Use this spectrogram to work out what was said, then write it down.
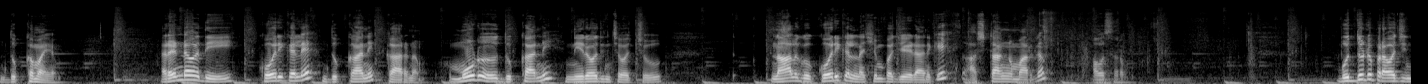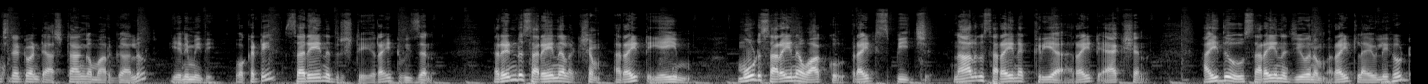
దుఃఖమయం. రెండవది కోరికలే దుఃఖానికి కారణం. మూడు దుఃఖాన్ని నిరోధించవచ్చు. నాలుగు కోరికలు నశింపజేయడానికి అష్టాంగ మార్గం అవసరం. బుద్ధుడు ప్రవచించినటువంటి అష్టాంగ మార్గాలు ఎనిమిది. ఒకటి సరైన దృష్టి రైట్ విజన్ రెండు సరైన లక్ష్యం రైట్ ఎయిమ్ మూడు సరైన వాక్కు రైట్ స్పీచ్ నాలుగు సరైన క్రియ రైట్ యాక్షన్ ఐదు సరైన జీవనం రైట్ లైవ్లీహుడ్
